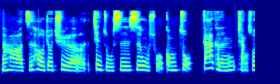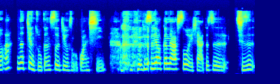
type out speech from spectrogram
然后之后就去了建筑师事务所工作。大家可能想说啊，那建筑跟设计有什么关系？其 实要跟大家说一下，就是其实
